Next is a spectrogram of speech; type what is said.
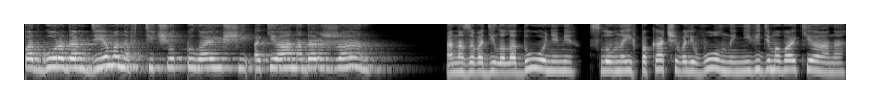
Под городом демонов течет пылающий океан Адаржан. Она заводила ладонями, словно их покачивали волны невидимого океана.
